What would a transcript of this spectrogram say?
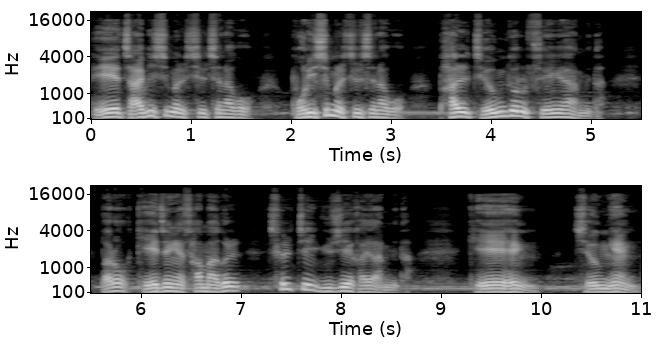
대자비심을 실천하고 보리심을 실천하고 팔 정도를 수행해야 합니다. 바로 계정의 사막을 철저히 유지해 가야 합니다. 계행, 정행,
